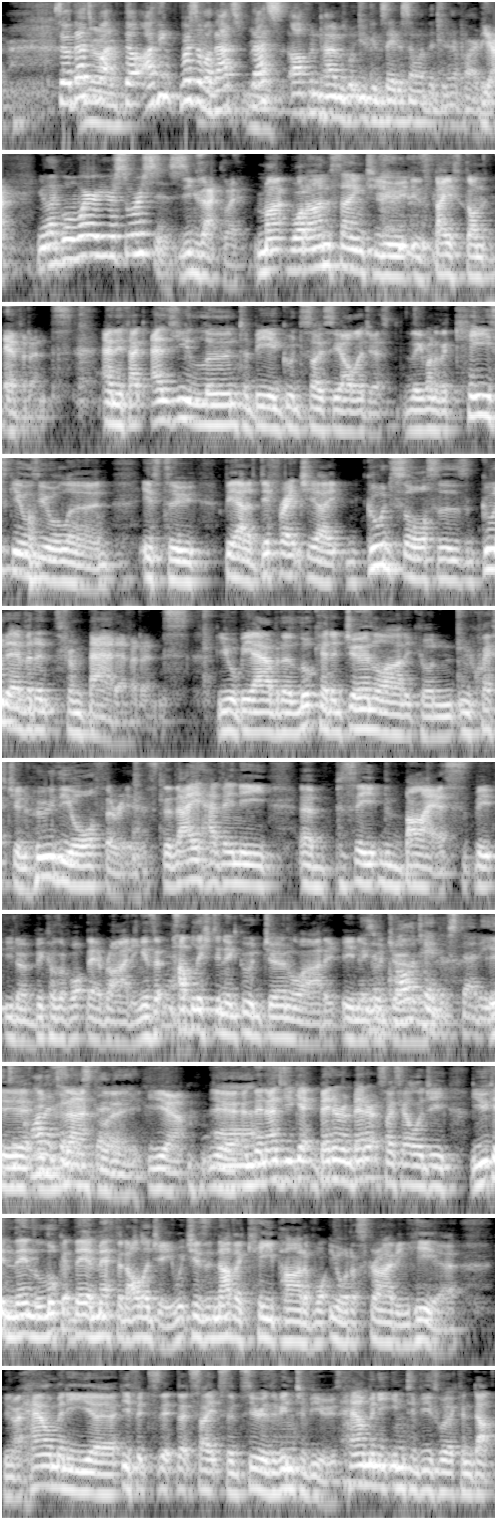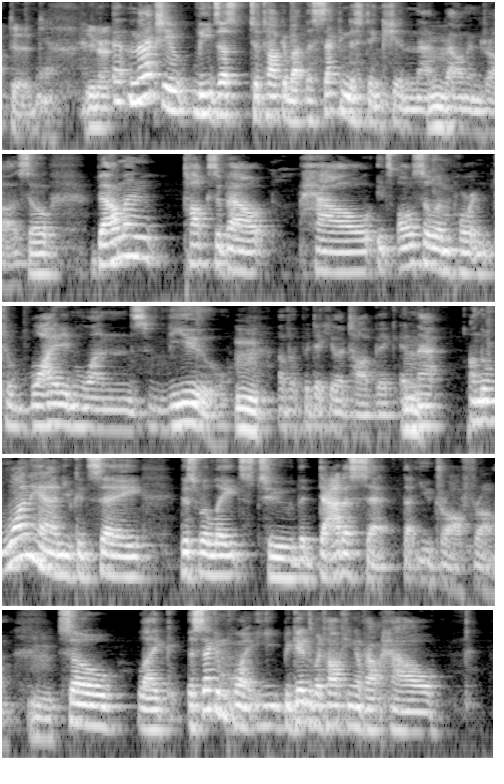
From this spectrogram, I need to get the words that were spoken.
So that's No. what though I think first of all that's that's oftentimes what you can say to someone at the dinner party. Yeah. You're like, well, where are your sources? exactly. My, what I'm saying to you is based on evidence, and in fact, as you learn to be a good sociologist, the, one of the key skills you will learn is to be able to differentiate good sources, good evidence from bad evidence. You'll be able to look at a journal article and, and question who the author is. Do they have any uh, perceived bias, you know, because of what they're writing? Is it published in a good journal article? In a Is it good a journal? qualitative study? Is it a quantitative study? Yeah, yeah. Uh, and then as you get better and better at sociology, you can then look at their methodology, which is another key part of what you're describing here. You know, how many, uh, if it's, let's say it's a series of interviews, how many interviews were conducted? Yeah. You know, And that actually leads us to talk about the second distinction that Mm. Bauman draws. So Bauman talks about how it's also important to widen one's view Mm. of a particular topic, and that on the one hand, you could say this relates to the data set that you draw from. Mm. So, like the second point, he begins by talking about how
